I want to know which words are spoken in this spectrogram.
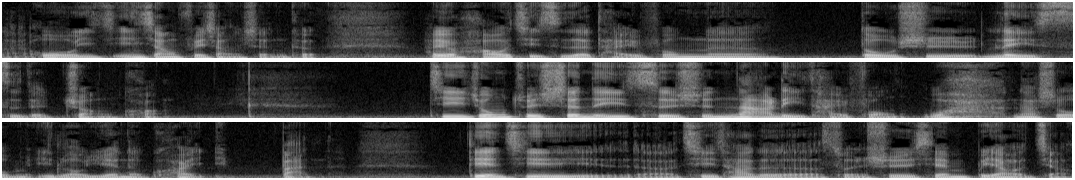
来，我印象非常深刻。还有好几次的台风呢，都是类似的状况。记忆中最深的一次是纳利台风，哇，那时候我们一楼淹了快一半。电器呃，其他的损失先不要讲，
